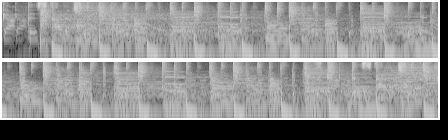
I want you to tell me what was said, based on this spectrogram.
this attitude. You got this attitude.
